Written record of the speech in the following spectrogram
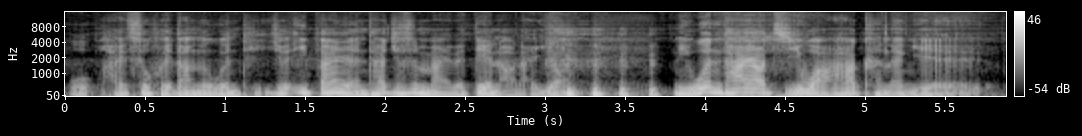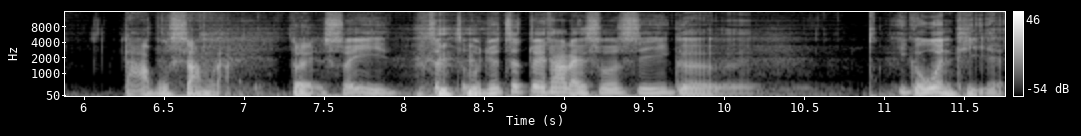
我还是回到那个问题，就一般人他就是买了电脑来用，你问他要几瓦，他可能也答不上来。对，所以这我觉得这对他来说是一个一个问题耶。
